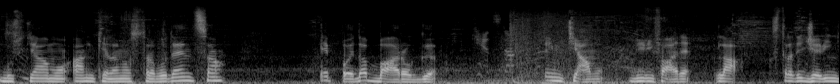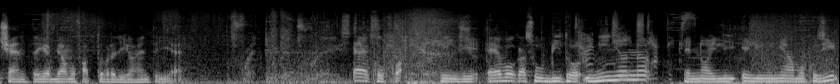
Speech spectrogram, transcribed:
Boostiamo anche la nostra potenza. E poi da Barog tentiamo di rifare la strategia vincente che abbiamo fatto praticamente ieri. Ecco qua. Quindi evoca subito i minion e noi li eliminiamo così.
